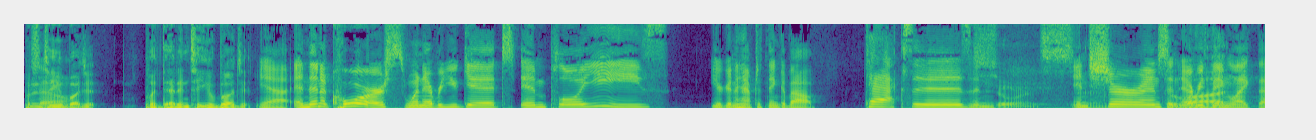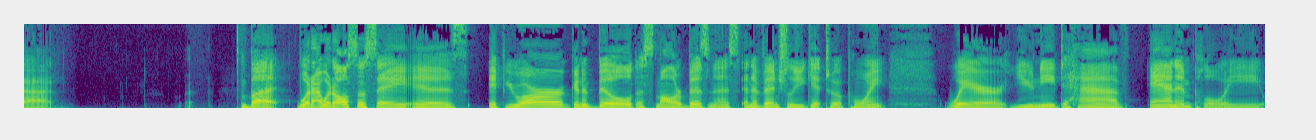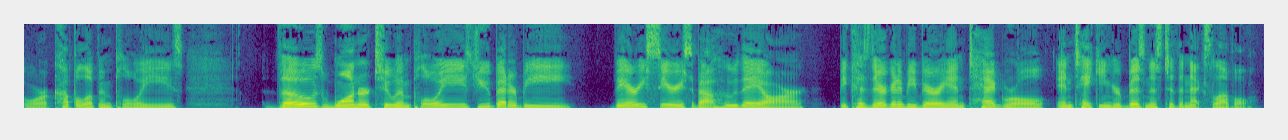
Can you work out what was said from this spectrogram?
Put it into your budget. Put that into your budget. Yeah. And then, of course, whenever you get employees, you're going to have to think about taxes and Insurance. insurance It's and everything lot. like that. But what I would also say is if you are going to build a smaller business and eventually you get to a point where you need to have an employee or a couple of employees, those one or two employees, you better be very serious about who they are because they're going to be very integral in taking your business to the next level.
